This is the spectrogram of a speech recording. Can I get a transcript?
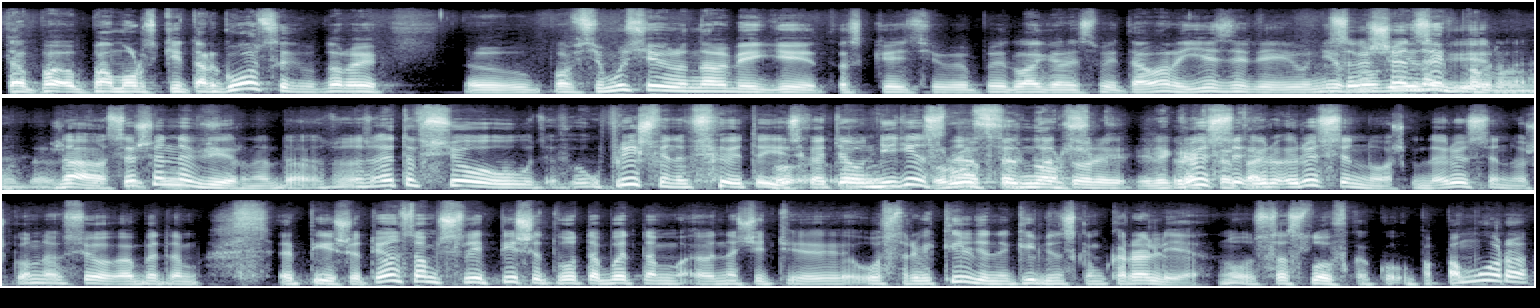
по- поморские торговцы, которые э, по всему северу Норвегии, так сказать, предлагали свои товары, ездили, и у них Совершенно язык, верно. даже да, совершенно общий. верно. Да. Это все у Пришвина все это есть. Хотя он не единственный автор, Русиношк, который. Рюсиношк, да, Рюсиношк. Он все об этом э, пишет. И он в том числе пишет вот об этом, э, значит, э, острове Кильдин и Кильдинском короле. Ну, со слов какого помора,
